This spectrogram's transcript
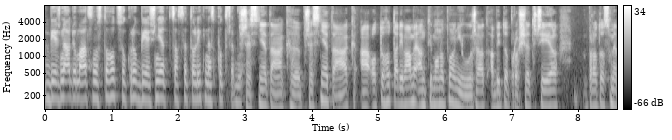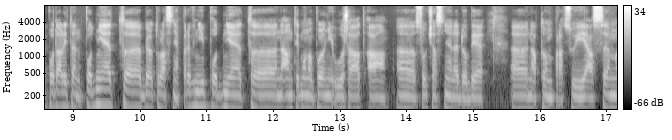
běžná domácnost toho cukru běžně zase tolik nespotřebuje. Přesně tak, přesně tak. A od toho tady máme antimonopolní úřad, aby to prošetřil. Proto jsme podali ten podnět. Byl to vlastně první podnět na antimonopolní úřad a v současné době na tom pracuji. Já jsem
